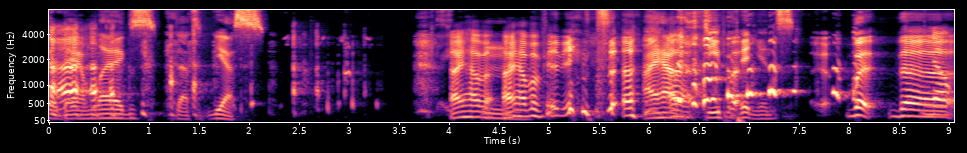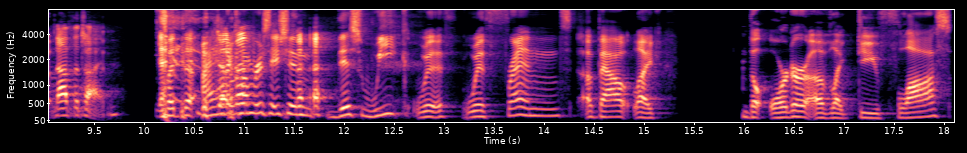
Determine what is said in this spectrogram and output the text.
Their damn legs. That's yes. I have mm. I have opinions. I have deep opinions. but the no, not the time. but the, I had a conversation this week with with friends about like the order of like do you floss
